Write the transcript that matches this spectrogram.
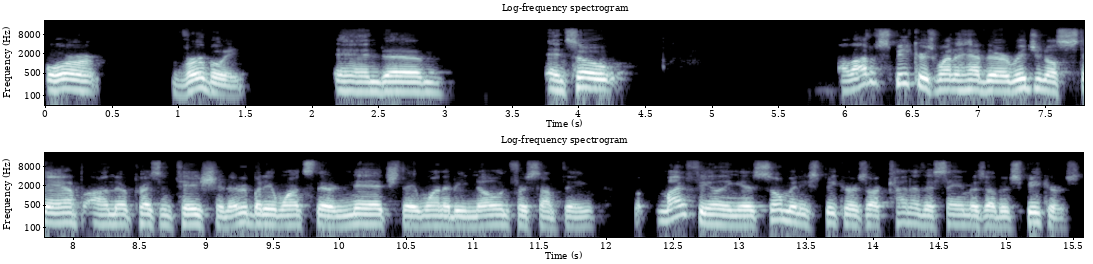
or verbally. And um, and so a lot of speakers want to have their original stamp on their presentation. Everybody wants their niche, they want to be known for something. But my feeling is so many speakers are kind of the same as other speakers.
